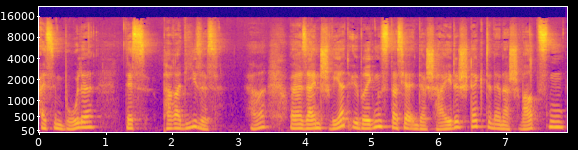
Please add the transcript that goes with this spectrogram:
als Symbole des Paradieses. Ja, äh, sein Schwert übrigens, das ja in der Scheide steckt, in einer schwarzen,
